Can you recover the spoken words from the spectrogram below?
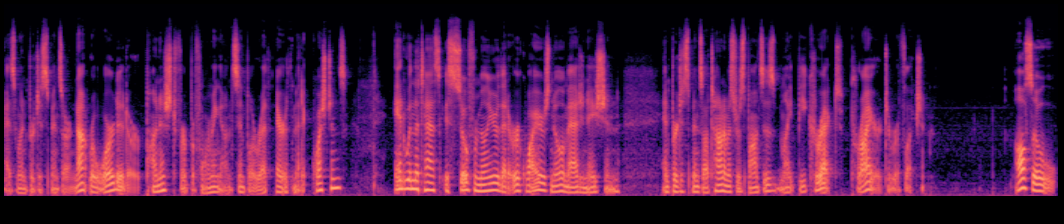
as when participants are not rewarded or punished for performing on simple arithmetic questions, and when the task is so familiar that it requires no imagination, and participants' autonomous responses might be correct prior to reflection. Also,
